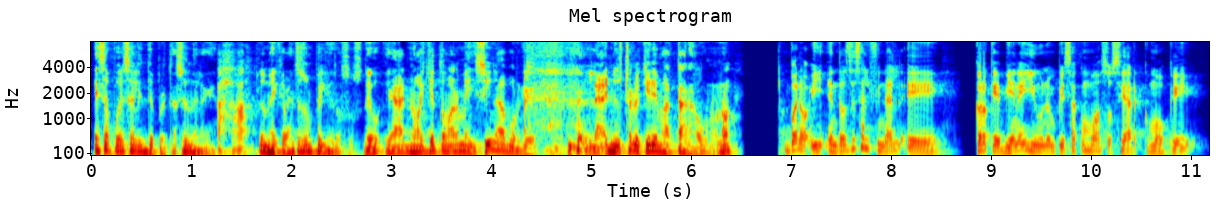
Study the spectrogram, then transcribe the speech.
esa puede ser la interpretación de la gente. Ajá. Los medicamentos son peligrosos. De- ya no hay que tomar medicina porque la industria lo quiere matar a uno, ¿no? Bueno, y entonces al final eh, creo que viene y uno empieza como a asociar como que,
